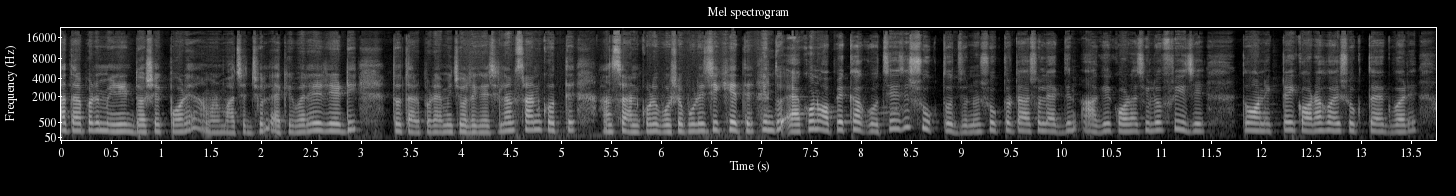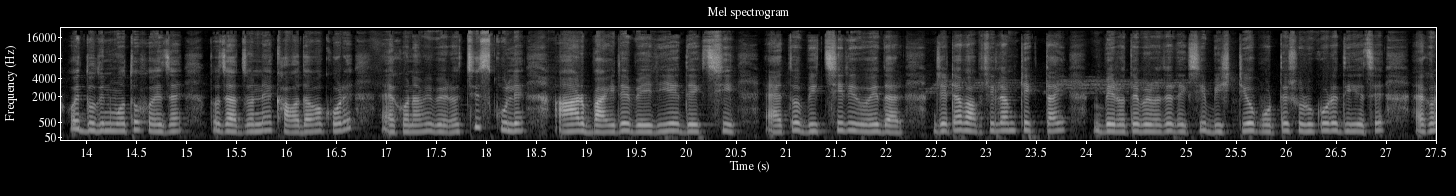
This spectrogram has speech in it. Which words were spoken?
আর তারপরে মিনিট দশেক পরে আমার মাছের ঝোল একেবারে রেডি তো তারপরে আমি চলে গেছিলাম স্নান করতে। আর স্নান করে বসে পড়েছি খেতে। কিন্তু এখন অপেক্ষা করছি যে শুক্তোর জন্য। শুক্তোটা আসলে একদিন আগে করা ছিল ফ্রিজে তো অনেকটাই করা হয় শুক্তো একবারে। ওই দুদিন মতো হয়ে যায়। তো যার জন্যে খাওয়া দাওয়া করে এখন আমি বেরোচ্ছি স্কুলে। আর বাইরে বেরিয়ে দেখছি এত বিচ্ছিরি ওয়েদার যেটা ভাবছিলাম ঠিক তাই বেরোতে বেরোতে দেখছি বৃষ্টিও পড়তে শুরু করে দিয়েছে। এখন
